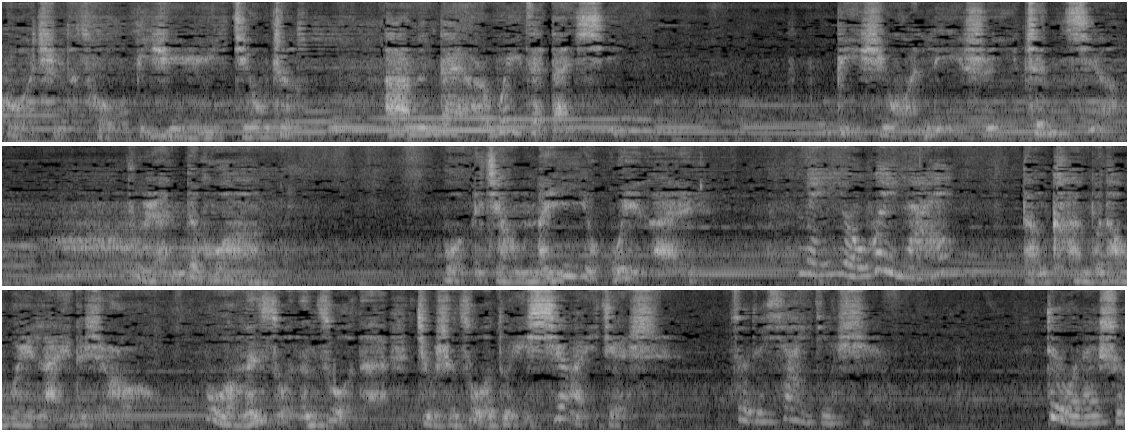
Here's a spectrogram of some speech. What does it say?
过去的错误必须予以纠正。阿伦戴尔危在旦夕，必须还历史以真相，不然的话。我们将没有未来，没有未来。当看不到未来的时候，我们所能做的就是做对下一件事。做对下一件事，对我来说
